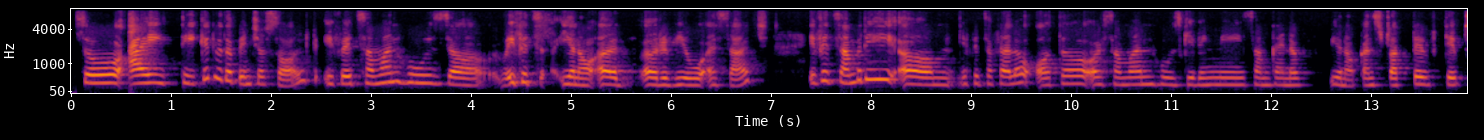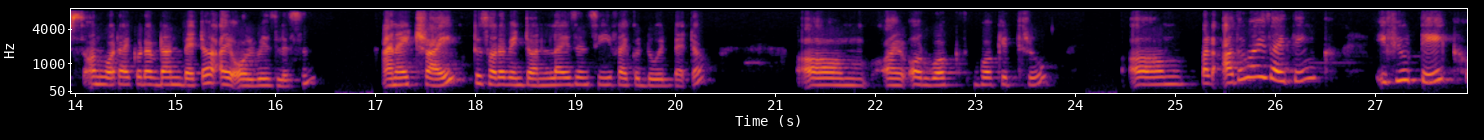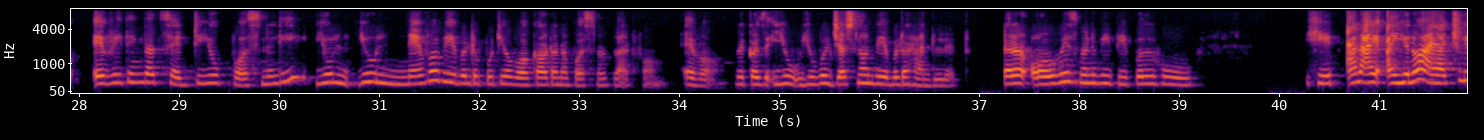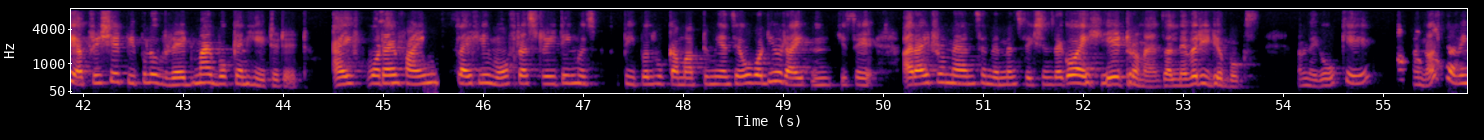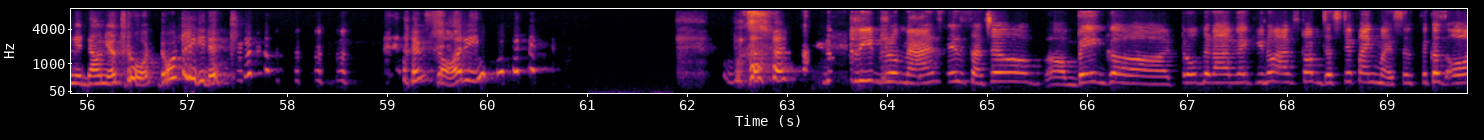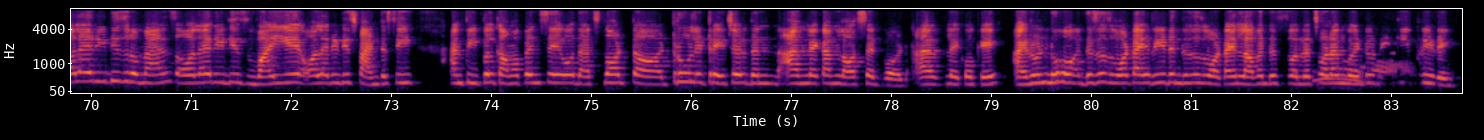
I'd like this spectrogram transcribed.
So I take it with a pinch of salt. If it's someone who's, uh, if it's, you know, a, a review as such, if it's somebody, um, if it's a fellow author or someone who's giving me some kind of, you know, constructive tips on what I could have done better, I always listen. And I try to sort of internalize and see if I could do it better um, or, or work work it through. Um, but otherwise, I think if you take everything that's said to you personally, you'll you'll never be able to put your work out on a personal platform ever because you you will just not be able to handle it. There are always going to be people who hate, and I, I you know I actually appreciate people who've read my book and hated it. I what I find slightly more frustrating was people who come up to me and say, "Oh, what do you write?" And you say, "I write romance and women's fiction." Like, "Oh, I hate romance. I'll never read your books." I'm like, "Okay, I'm not shoving it down your throat. Don't read it." I'm sorry. but read romance is such a big uh, trope that I'm like, you know, I've stopped justifying myself because all I read is romance, all I read is YA, all I read is fantasy and people come up and say oh that's not uh, true literature then i'm like i'm lost at word. I'm like okay i don't know. This is what i read and this is what i love and this so that's what i'm going to re- keep reading.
